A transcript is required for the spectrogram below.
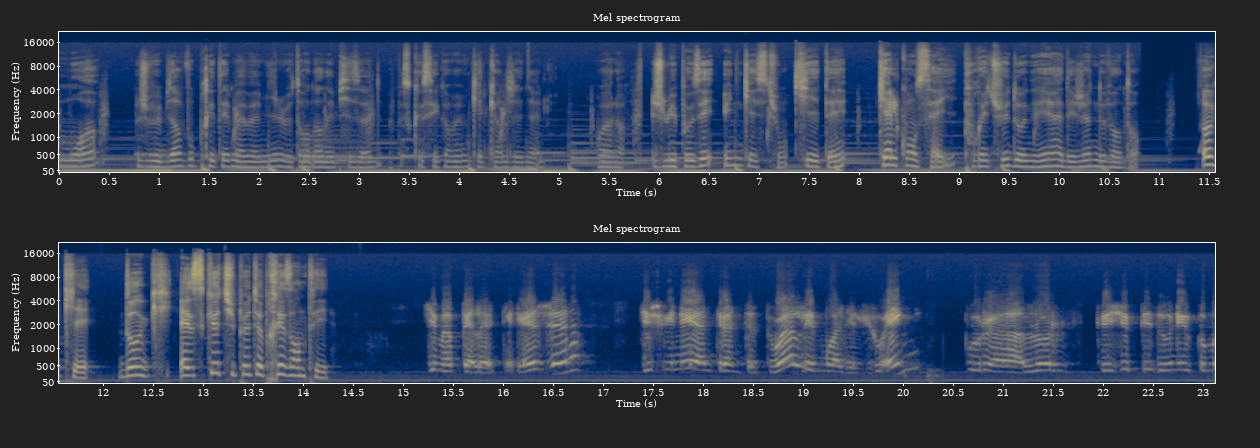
moi, je veux bien vous prêter ma mamie le temps d'un épisode parce que c'est quand même quelqu'un de génial. Voilà. Je lui ai posé une question qui était quel conseil pourrais-tu donner à des jeunes de 20 ans? Ok. Donc, est-ce que tu peux te présenter? Je m'appelle Thérèse. Je suis née en 33, le mois de juin. Pour alors que je peux donner comme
